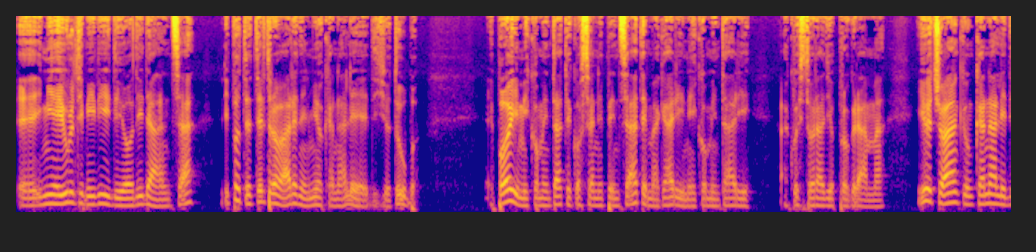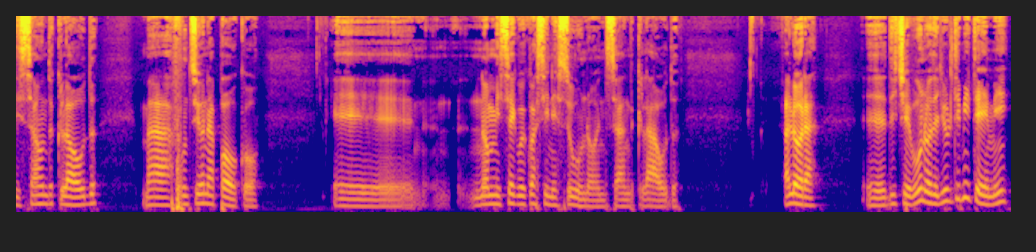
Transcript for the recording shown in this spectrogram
eh, i miei ultimi video di danza li potete trovare nel mio canale di youtube. E poi mi commentate cosa ne pensate magari nei commentari a questo radioprogramma. Io ho anche un canale di soundcloud ma funziona poco. E non mi segue quasi nessuno in soundcloud. Allora eh, dicevo uno degli ultimi temi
